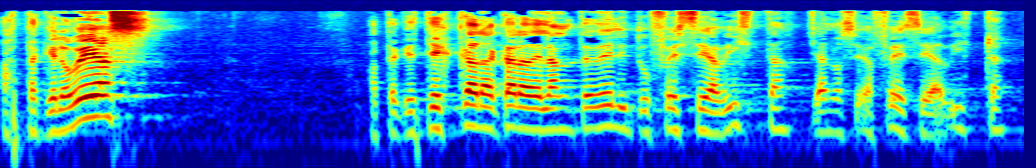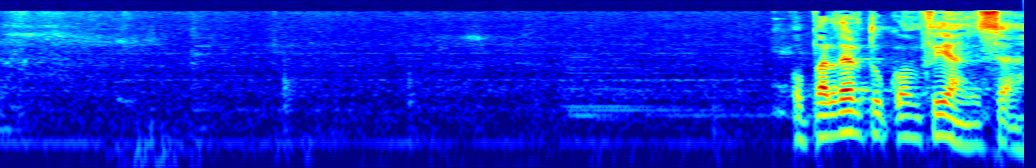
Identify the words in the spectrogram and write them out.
hasta que lo veas, hasta que estés cara a cara delante de él y tu fe sea vista, ya no sea fe, sea vista o perder tu confianza.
